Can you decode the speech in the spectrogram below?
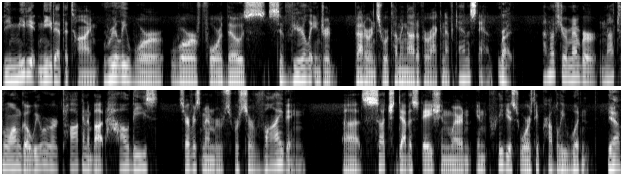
the immediate need at the time really were were for those severely injured veterans who were coming out of Iraq and Afghanistan. Right. I don't know if you remember, not too long ago, we were talking about how these service members were surviving uh, such devastation where in, in previous wars they probably wouldn't. Yeah.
